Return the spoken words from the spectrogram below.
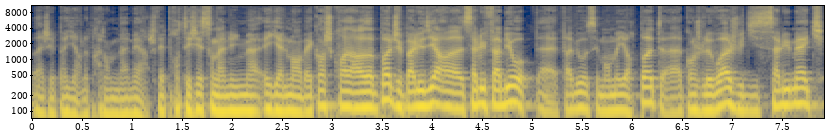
je vais pas dire le prénom de ma mère, je vais protéger son anonymat également. Mais quand je crois à un pote, je vais pas lui dire euh, salut Fabio. Euh, Fabio, c'est mon meilleur pote. Euh, quand je le vois, je lui dis salut mec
